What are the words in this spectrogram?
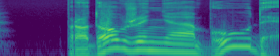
Продовження буде.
